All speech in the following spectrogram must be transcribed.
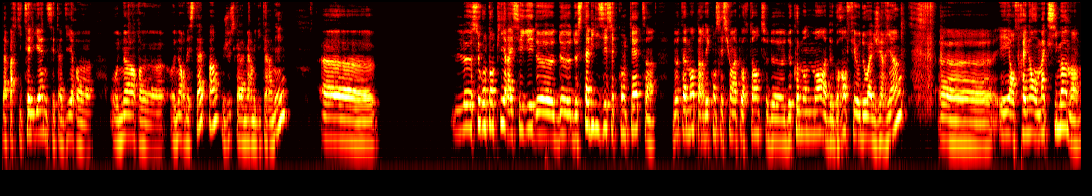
la partie thélienne, c'est-à-dire au nord, au nord des steppes, hein, jusqu'à la mer Méditerranée. Euh, le Second Empire a essayé de, stabiliser cette conquête, notamment par des concessions importantes de, commandement à de grands féodaux algériens, euh, et en freinant au maximum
